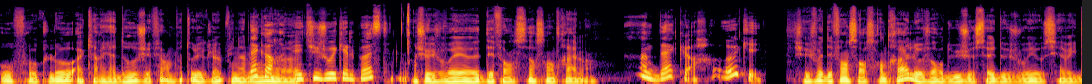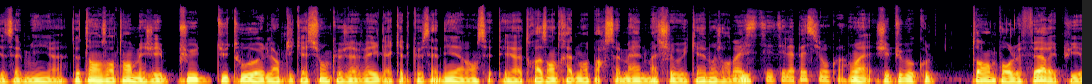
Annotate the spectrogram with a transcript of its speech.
au Folklore, à Cariado, j'ai fait un peu tous les clubs finalement. D'accord. Et tu jouais quel poste? Joué euh, défenseur central. Ah, D'accord. Ok. J'ai joué défenseur central. Aujourd'hui, j'essaie de jouer aussi avec des amis de temps en temps, mais j'ai plus du tout l'implication que j'avais il y a quelques années. Avant, c'était trois entraînements par semaine, match le week-end. Ouais, Aujourd'hui, c'était la passion, quoi. ouais, j'ai plus beaucoup de temps pour le faire et puis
